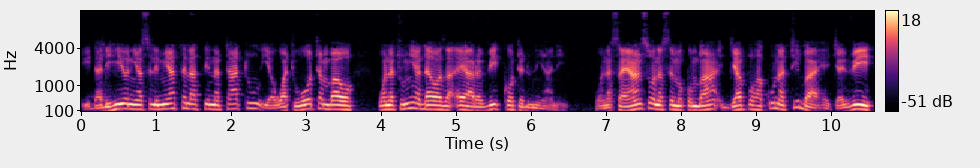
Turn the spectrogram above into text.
Idadi hiyo ni asilimia thelathini na tatu ya watu wote ambao wanatumia dawa za ARV kote duniani. Wanasayansi wanasema kwamba japo hakuna tiba ya HIV,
